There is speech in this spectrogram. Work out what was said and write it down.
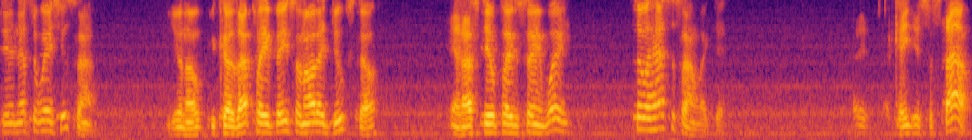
then that's the way it should sound. You know, because I play bass on all that Duke stuff and I still play the same way. So it has to sound like that. Okay, it's a style,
